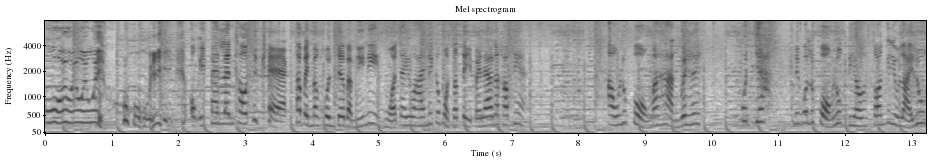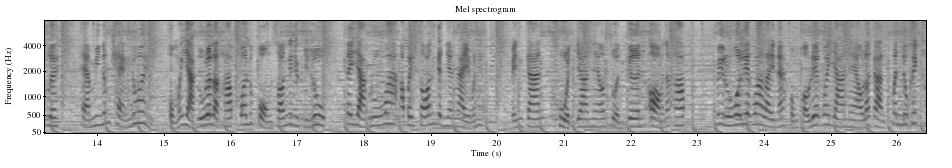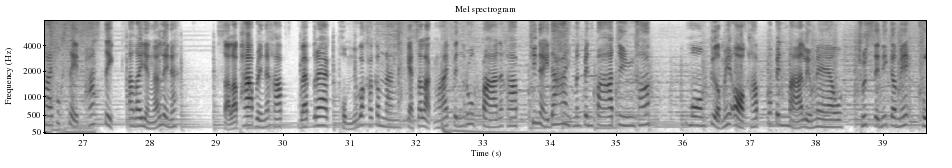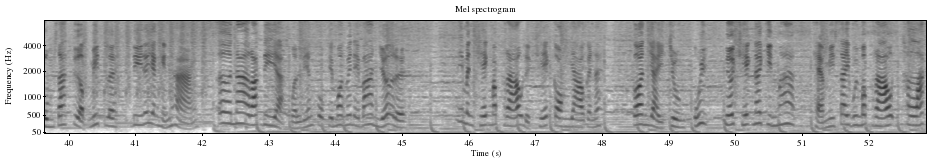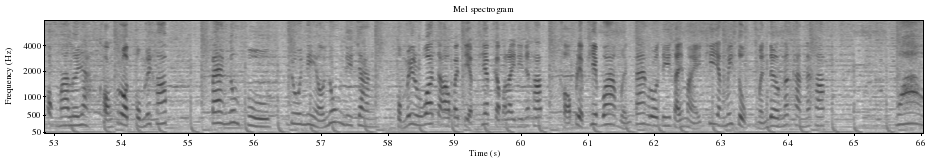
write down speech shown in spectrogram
อุ้ยอุ้ยอุ้ยอุ้ยอุ้ยอกอีแป้นเล่นเข้าทึกแขก ถ้าเป็นบางคนเจอแบบนี้นี่ หัวใจวายไม่ก็หมดสติไปแล้วนะครับเนี่ย เอาลูกโป่งมาหั่นไว้เฮ้ยปุดยะนึกว่าลูกโป่งลูกเดียว ซ้อนกันอยู่หลายลูกเลย แถมมีน้ำแข็งด้วย ผมไม่อยากรู้แล้วล่ะครับ ว่าลูกโป่งซ้อนกันอยู่กี่ลูก แต่อยากรู้ว่าเอาไปซ้อนกันยังไงวะเนี่ย เป็นการขูดยาแนวส่วนเกินออกนะครับ ไม่รู้ว่าเรียกว่าอะไรนะ ผมขอเรียกว่ายาแนวแล้วกัน มันดูคล้ายๆพวกเศษพลาสติกอะไรอย่างนั้นเลยนะ สารภาพเลยนะครับ แว็บแรกผมนึกว่าเขากำลังแกะสลักไม้เป็นรูปปลานะครับ ที่ไหนได้มันเป็นปลาจริงครับ มองเกือบไม่ออกครับว่าเป็นหมาหรือแมว ชุดเซนิกาเมะคลุมซะเกือบมิดเลย ดีนะยังเห็นหาง เออน่ารักดีอะเหมือนเลี้ยงโปเกมอนไว้ในบ้านเยอะเลย นี่มันเค้กมะพร้าวหรือเค้กกองยาวกันนะ ก้อนใหญ่จุง อุ้ยเนื้อเค้กน่ากินมาก แถมมีไส้บุยมะพร้าวทะลักออกมาเลยอะของโปรดผมเลยครับ แป้งนุ่มฟู ดูเหนียวนุ่มดีจัง ผมไม่รู้ว่าจะเอาไปเปรียบเทียบกับอะไรดีนะครับ ขอเปรียบเทียบว่าเหมือนแป้งโรตีสายไหมที่ยังไม่สุกเหมือนเดิมแล้วกันนะครับ ว้าว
